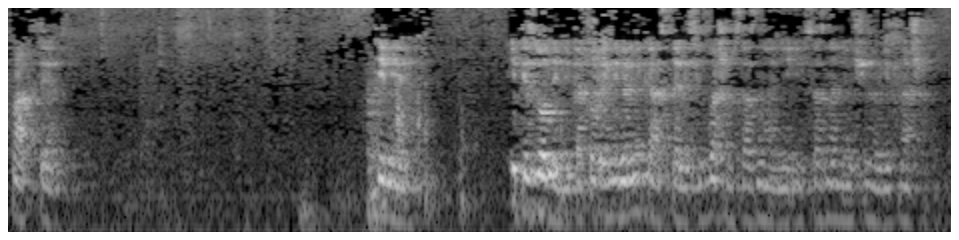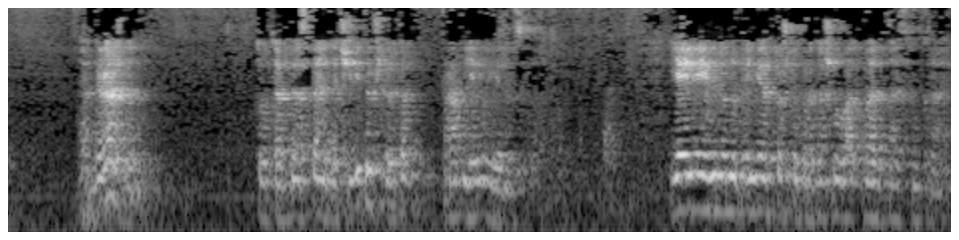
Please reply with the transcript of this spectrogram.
факты теми эпизодами, которые наверняка остались и в вашем сознании, и в сознании очень многих наших граждан, то тогда станет очевидным, что это проблема веренства. Я имею в виду, например, то, что произошло в Алтайском крае.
